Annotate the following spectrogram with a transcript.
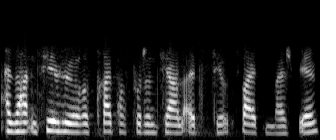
also hat ein viel höheres Treibhauspotenzial als CO2 zum Beispiel.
